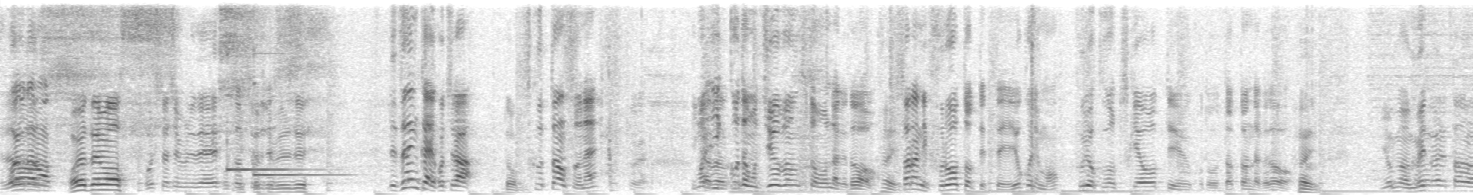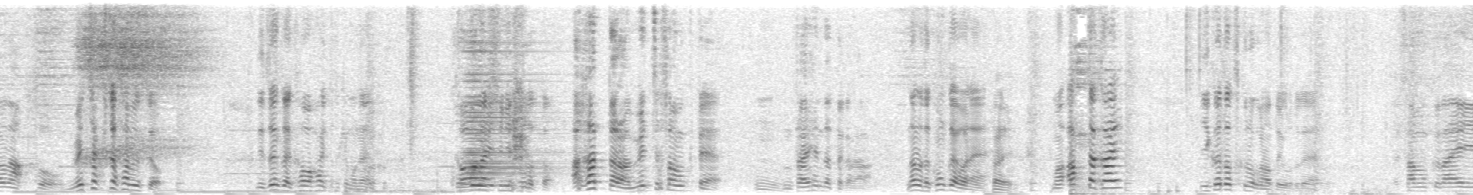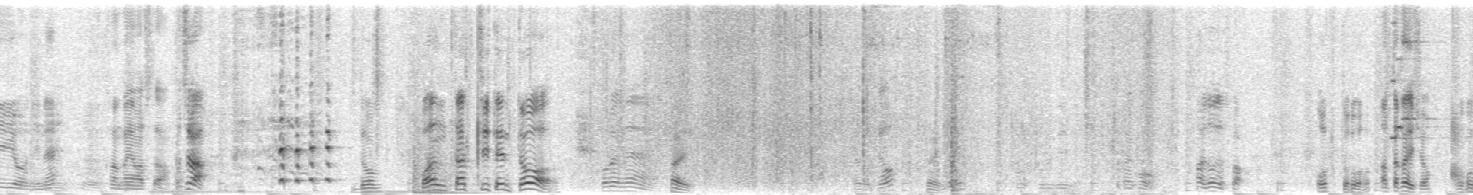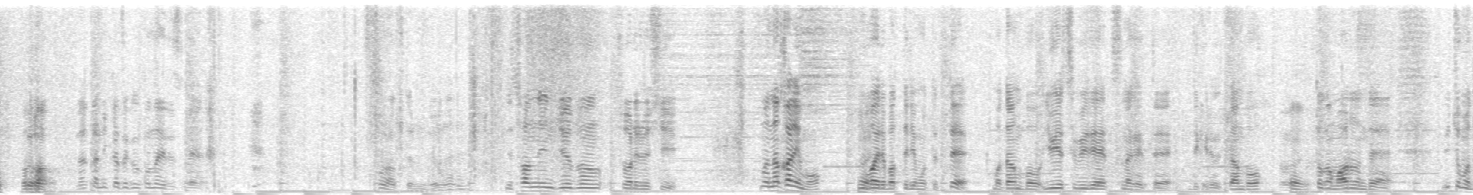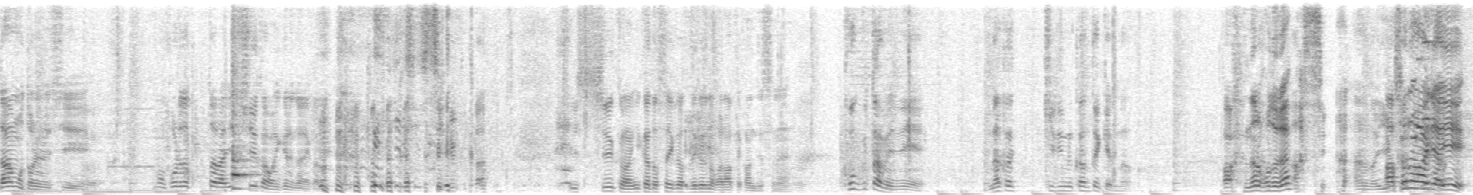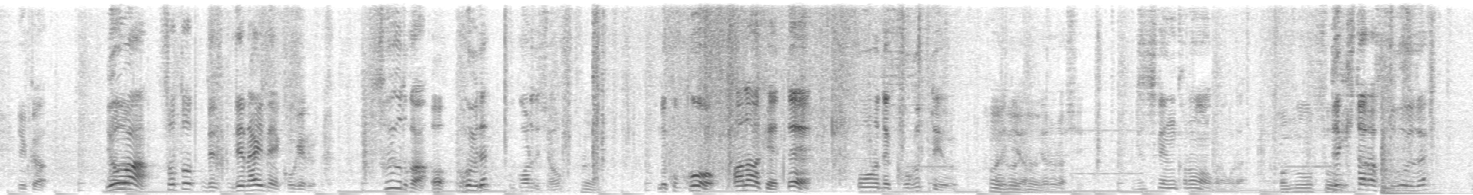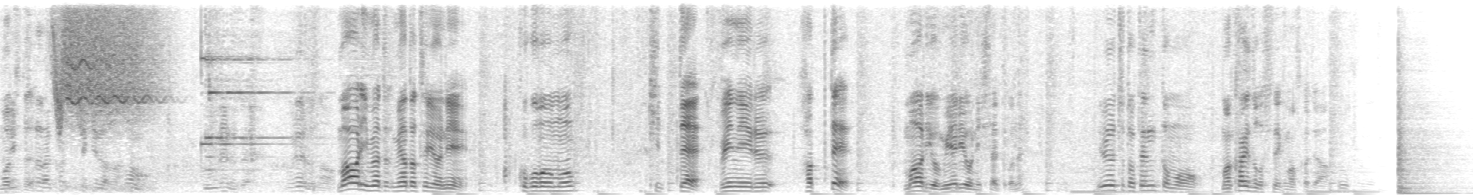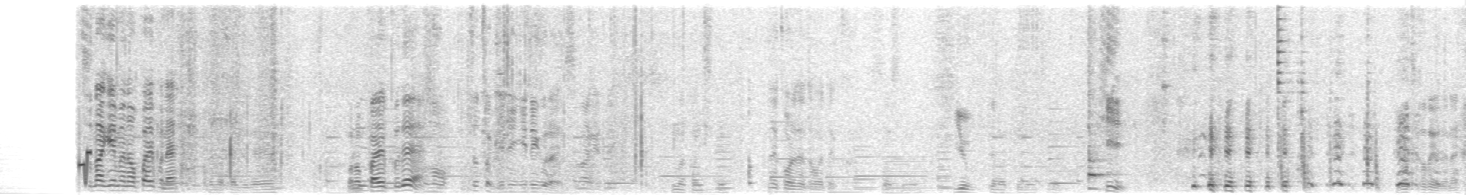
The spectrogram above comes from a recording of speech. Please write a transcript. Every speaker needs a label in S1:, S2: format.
S1: おはようございます。
S2: おはようございます。
S1: お久しぶりです。
S2: お久しぶりです。
S1: で前回こちら作ったんですよね。まあ1個でも十分いくと思うんだけど、
S2: はい。
S1: さらにフロートって言って横にも浮力をつけようっていうことだったんだけど
S2: はい。
S1: 今めたらな。そう。めちゃくちゃ寒いんですよ。で前回川入った時もね 凍え死にそうだった。
S3: 上がったらめっちゃ寒くて
S1: うん。
S3: 大変だったから。
S1: なので今回はね、
S2: はい。
S1: まあ、あったかい言い方作ろうかなということで
S3: 寒くないようにね、
S1: 考えました。こちら。
S2: ドン。ワンタッチテント。は
S1: これね。
S2: い。
S1: あれですよ。
S2: はい。
S1: はいこう。はいどうですか？
S2: おっと
S1: あったかいでしょ？
S2: おっと
S3: 中に風が来ないですね。
S1: そうなってるんだよね。で3人十分座れるし、まあ、中にも
S2: い。
S1: モバイルバッテリー持ってって、まあ、暖房 USB でつなげてできる暖房
S2: はい。
S1: とかもあるんで一応まあ暖も取れるし、まあ、これだったら1週間はいけるんじゃないかな1 週間。1週間言い方生活できるのかなって感じですね。
S3: 漕ぐために中切り抜かんといけんな。
S1: あなるほどね。
S3: 足あの
S1: あそのアイデアい
S3: い。
S1: い
S3: 床。
S1: 要は
S3: 外で出ないで焦げる。
S1: そういうことか。
S2: あ。
S1: ここ見て。ここあるでしょ。
S2: はい
S1: でここ穴開けてオールでこぐっていうアイデア
S2: はいはいはい。
S1: やるらしい。実現可能なのかなこれ。
S2: 可能そう。
S1: できたらすごいぜマジで
S3: できたら画期的だな、売れるぜ
S1: 売れるな周り見渡見渡せるようにここも切ってビニール貼って周りを見えるようにしたりとかね。いろいろちょっとテントも魔改造していきますかじゃあ。つなげ目のパイプね。
S2: こんな感じで。
S1: このパイプで
S3: このちょっとギリギリぐらい
S1: つなげて。い
S2: こんな感じで。
S1: くでこれで止めていく。
S2: そうですね。U ってなってるや
S1: 火 気をつけてね。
